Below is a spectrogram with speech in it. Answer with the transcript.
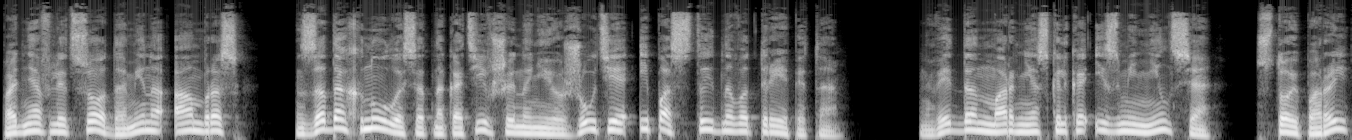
Подняв лицо, Дамина Амброс задохнулась от накатившей на нее жути и постыдного трепета. Ведь Данмар несколько изменился с той поры,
